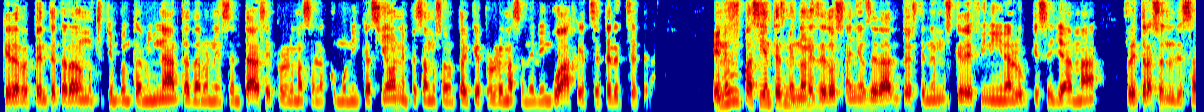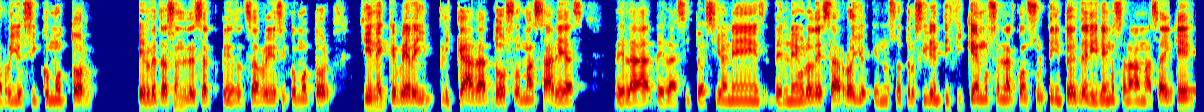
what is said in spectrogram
que de repente tardaron mucho tiempo en caminar, tardaron en sentarse, hay problemas en la comunicación, empezamos a notar que hay problemas en el lenguaje, etcétera, etcétera. En esos pacientes menores de dos años de edad, entonces tenemos que definir algo que se llama retraso en el desarrollo psicomotor. El retraso en el desarrollo psicomotor tiene que ver implicada dos o más áreas de, la, de las situaciones del neurodesarrollo que nosotros identifiquemos en la consulta y entonces le diremos a la mamá, ¿sabe que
